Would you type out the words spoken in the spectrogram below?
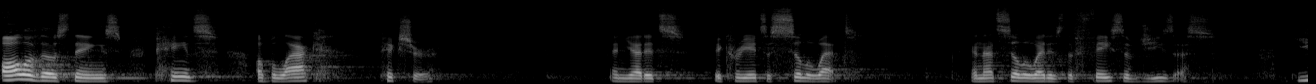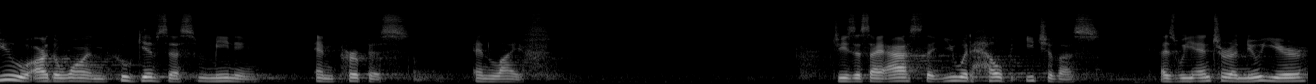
All of those things paints a black picture. And yet it's, it creates a silhouette. And that silhouette is the face of Jesus. You are the one who gives us meaning and purpose and life. Jesus, I ask that you would help each of us as we enter a new year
